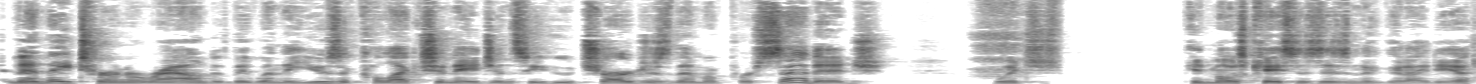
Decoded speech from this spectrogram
And then they turn around they, when they use a collection agency who charges them a percentage, which in most cases isn't a good idea.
